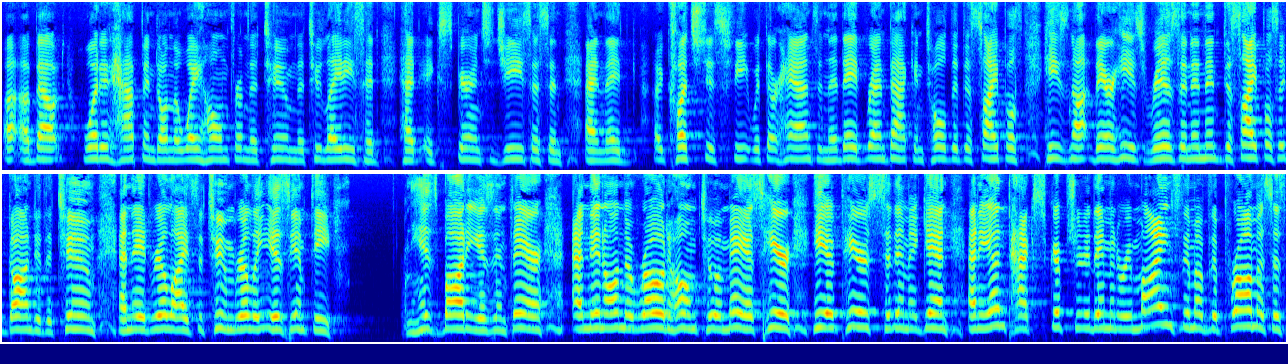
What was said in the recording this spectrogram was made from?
uh, about what had happened on the way home from the tomb. The two ladies had, had experienced Jesus, and, and they'd uh, clutched his feet with their hands, and then they'd ran back and told the disciples, He's not there, He is risen. And then disciples had gone to the tomb, and they'd realized the tomb really is empty and his body isn't there. And then on the road home to Emmaus, here he appears to them again and he unpacks scripture to them and reminds them of the promises,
